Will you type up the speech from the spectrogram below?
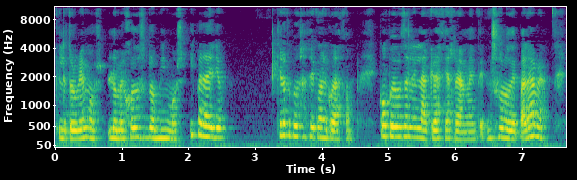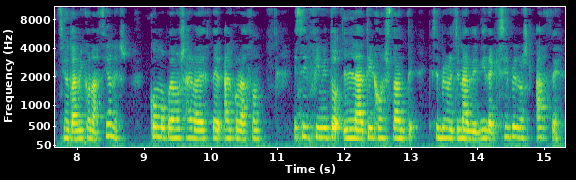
que le otorguemos lo mejor de nosotros mismos y para ello, ¿qué es lo que podemos hacer con el corazón? ¿Cómo podemos darle las gracias realmente? No solo de palabra, sino también con acciones. ¿Cómo podemos agradecer al corazón ese infinito latir constante que siempre nos llena de vida, que siempre nos hace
